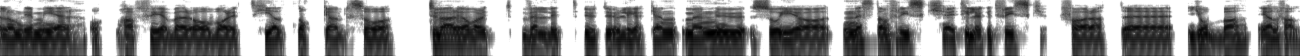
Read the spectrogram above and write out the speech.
eller om det är mer och haft feber och varit helt knockad. Så Tyvärr har jag varit väldigt ute ur leken, men nu så är jag nästan frisk. Jag är tillräckligt frisk för att eh, jobba i alla fall.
